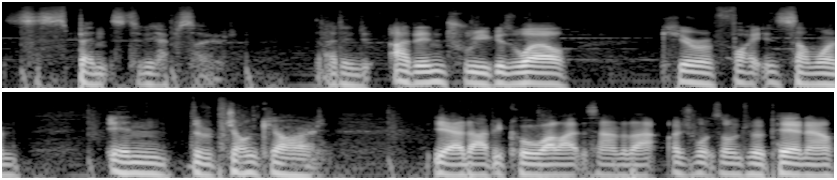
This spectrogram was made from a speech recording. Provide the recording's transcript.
suspense to the episode. Add intrigue as well. Kieran fighting someone in the junkyard. Yeah, that'd be cool. I like the sound of that. I just want someone to appear now.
